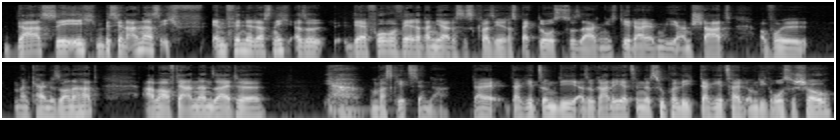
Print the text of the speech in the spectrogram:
das sehe ich ein bisschen anders. Ich empfinde das nicht. Also der Vorwurf wäre dann ja, das ist quasi respektlos zu sagen, ich gehe da irgendwie an den Start, obwohl man keine Sonne hat. Aber auf der anderen Seite, ja, um was geht's denn da? Da, da geht es um die, also gerade jetzt in der Super League, da geht es halt um die große Show.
